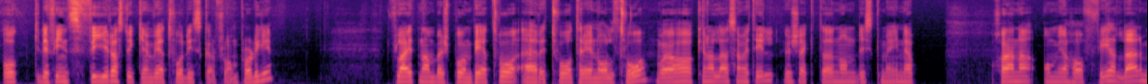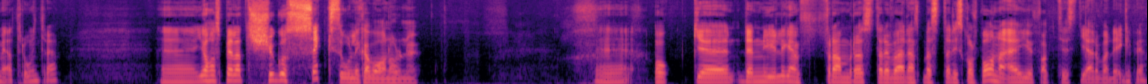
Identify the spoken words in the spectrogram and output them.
Och det finns fyra stycken V2-diskar från Prodigy. Flight numbers på en P2 är 2302, vad jag har kunnat läsa mig till. Ursäkta någon Discmania-stjärna om jag har fel där, men jag tror inte det. Eh, Jag har spelat 26 olika banor nu. Eh, Och eh, den nyligen framröstade världens bästa discgolfbana är ju faktiskt Järva DGP.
